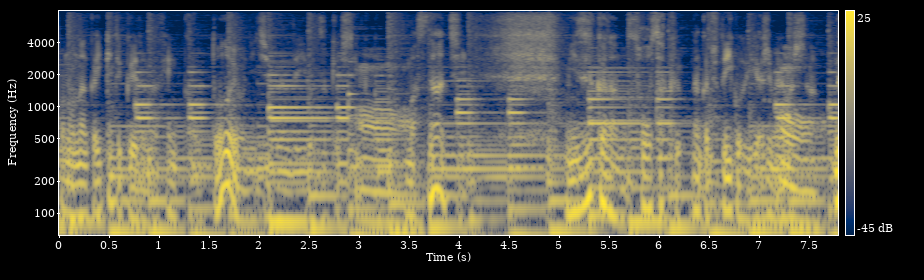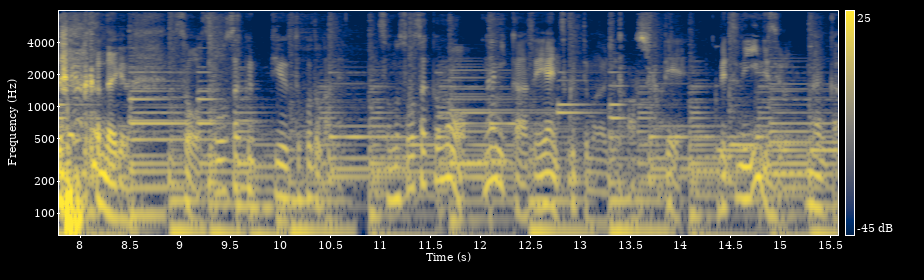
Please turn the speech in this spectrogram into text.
このなんか生きてく上での変化をどのように自分で色付けしていくか。まあ、すなわち自らの創作。なんかちょっといいこと言い始めました。お分かんないけど。そう創作っていうところがねその創作も何か AI に作ってもらうじゃなくて別にいいんですよ。なんか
